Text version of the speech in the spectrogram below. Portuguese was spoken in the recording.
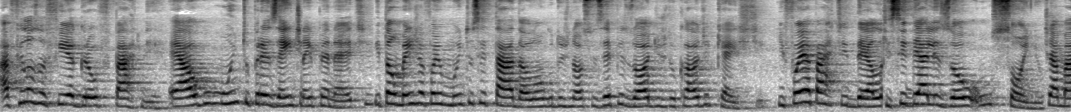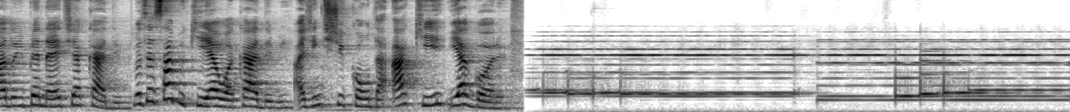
A filosofia Growth Partner é algo muito presente na IPNET e também já foi muito citada ao longo dos nossos episódios do Cloudcast. E foi a partir dela que se idealizou um sonho, chamado IPNET Academy. Você sabe o que é o Academy? A gente te conta aqui e agora.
